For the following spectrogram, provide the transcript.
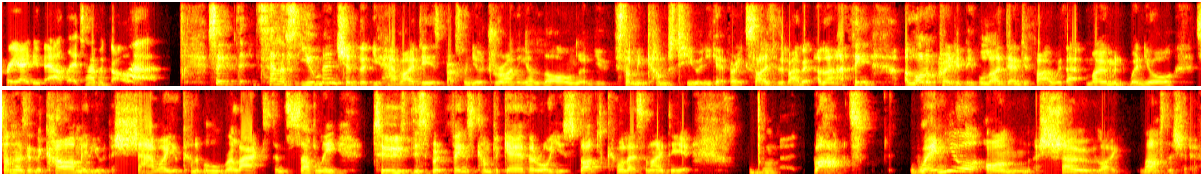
creative outlet to have a go at. So th- tell us, you mentioned that you have ideas perhaps when you're driving along and you, something comes to you and you get very excited about it. And I think a lot of creative people identify with that moment when you're sometimes in the car, maybe you're in the shower, you're kind of all relaxed, and suddenly two disparate things come together or you start to coalesce an idea. Mm-hmm. But when you're on a show like MasterChef,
